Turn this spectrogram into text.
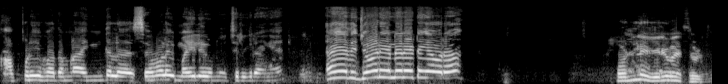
அப்படியே பார்த்தோம்னா இந்த செவலை மயிலை ஒன்று வச்சிருக்கிறாங்க. இது ஜோடி என்ன ரேட்டுங்க வரும் ஒண்ணு இருபது சொல்லுது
